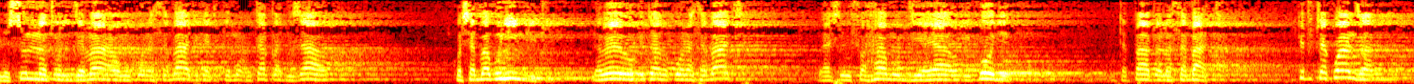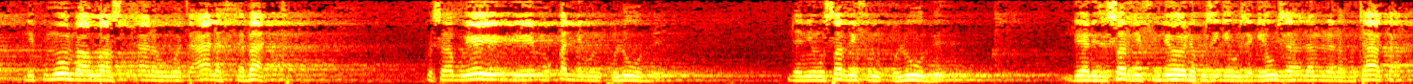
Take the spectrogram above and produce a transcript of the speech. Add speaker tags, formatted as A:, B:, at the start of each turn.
A: ahlusunnah waljamaa wamekuwa na thabati katika mu'taqadi zao kwa sababu nyingi tu. Na wewe ukitaka kuwa na thabati basi ufahamu njia yao ikoje utapatwa na thabati. Kitu cha kwanza ni kumwomba Allah subhanahu wa ta'ala thabat kwa sababu yeye ndiye muqalibu lqulub ndiye musarifu musarriful qulub ndiye anazisarrifu nyoyo na kuzigeuza geuza namna anavyotaka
